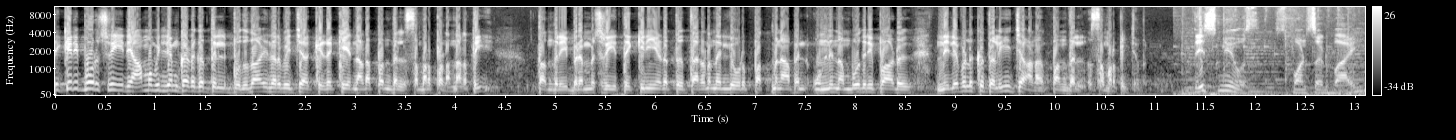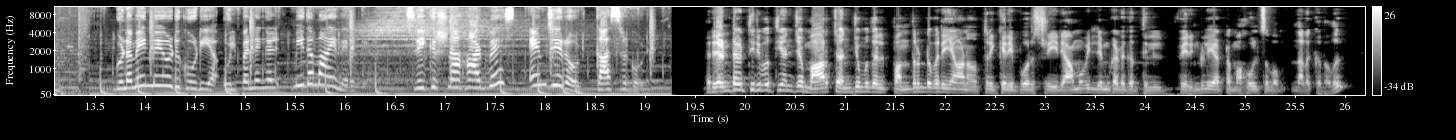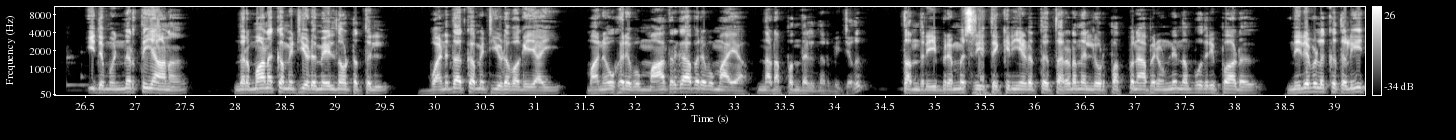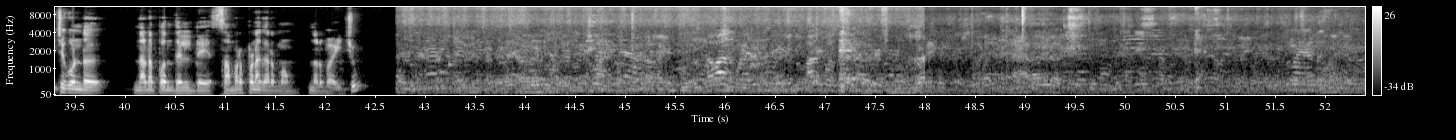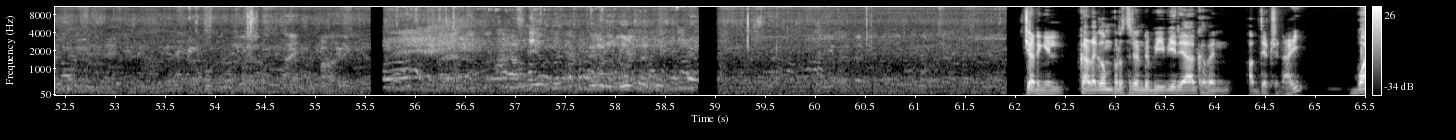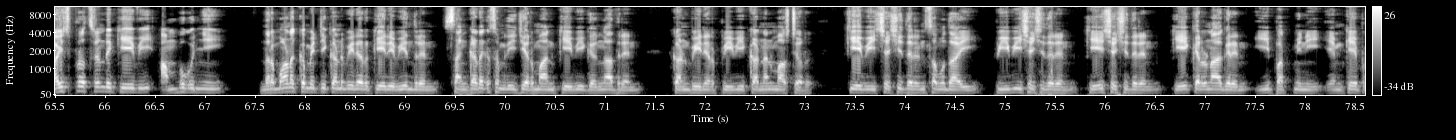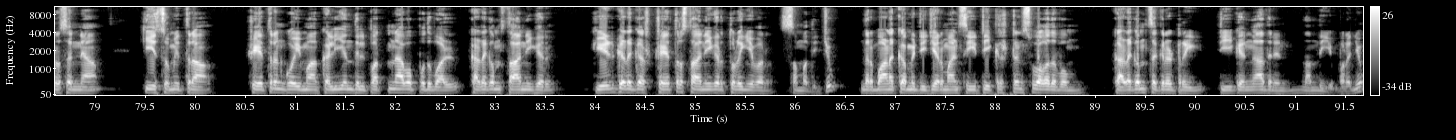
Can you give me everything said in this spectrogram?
തൃക്കരിപ്പൂർ ശ്രീ രാമവില്യം ഘടകത്തിൽ പുതുതായി നിർമ്മിച്ച കിഴക്കേ നടപ്പന്തൽ സമർപ്പണം നടത്തി. തന്ത്രി ബ്രഹ്മശ്രീ തെക്കിനിയടത്ത് തരണനെല്ലൂർ പത്മനാഭൻ ഉണ്ണി നമ്പൂതിരിപ്പാട് നിലവിളക്ക് തെളിയിച്ചാണ് പന്തൽ സമർപ്പിച്ചത്. ദിസ് ന്യൂസ് സ്പോൺസർഡ് ബൈ ഗുണമേന്മയോട് കൂടിയ ഉൽപ്പന്നങ്ങൾ മിതമായ നിരക്കിൽ. Sreekrishna hardwares M G road Kasaragod. രണ്ടായിരത്തി ഇരുപത്തിയഞ്ച് മാർച്ച് അഞ്ച് മുതൽ പന്ത്രണ്ട് വരെയാണ് തൃക്കരിപ്പൂർ ശ്രീ രാമവില്യം ഘടകത്തിൽ പെരുങ്കളിയാട്ട മഹോത്സവം നടക്കുന്നത്. ഇത് മുൻനിർത്തിയാണ് നിർമ്മാണ കമ്മിറ്റിയുടെ മേൽനോട്ടത്തിൽ വനിതാ കമ്മിറ്റിയുടെ വകയായി മനോഹരവും മാതൃകാപരവുമായ നടപ്പന്തൽ നിർമ്മിച്ചത്. തന്ത്രി ബ്രഹ്മശ്രീ തെക്കിനിയടത്ത് തരണനെല്ലൂർ പത്മനാഭൻ ഉണ്ണി നമ്പൂതിരിപ്പാട് നിലവിളക്ക് തെളിയിച്ചുകൊണ്ട് നടപ്പന്തലിന്റെ സമർപ്പണ കർമ്മം നിർവഹിച്ചു. ചടങ്ങിൽ Kadakam president V V Raghavan അധ്യക്ഷനായി. Vice president K V Ambukunhi നിർമ്മാണ കമ്മിറ്റി കൺവീനർ കെ രവീന്ദ്രൻ സംഘടക സമിതി chairman K V Gangadharan convener P V Kannan master K V Sasidharan സമുദായി P V Sasidharan K Sasidharan K Karunakaran E Padmini M K Prasanna K Sumithra ക്ഷേത്രം കോയ്മ കലിയന്തിൽ പത്മനാഭ പൊതുവാൾ കടകം സ്ഥാനികർ കീഴ്ഘടക ക്ഷേത്ര സ്ഥാനികർ തുടങ്ങിയവർ സംബന്ധിച്ചു. നിർമ്മാണ committee chairman C T Krishnan സ്വാഗതവും കടകം secretary T Gangadharan നന്ദിയും പറഞ്ഞു.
